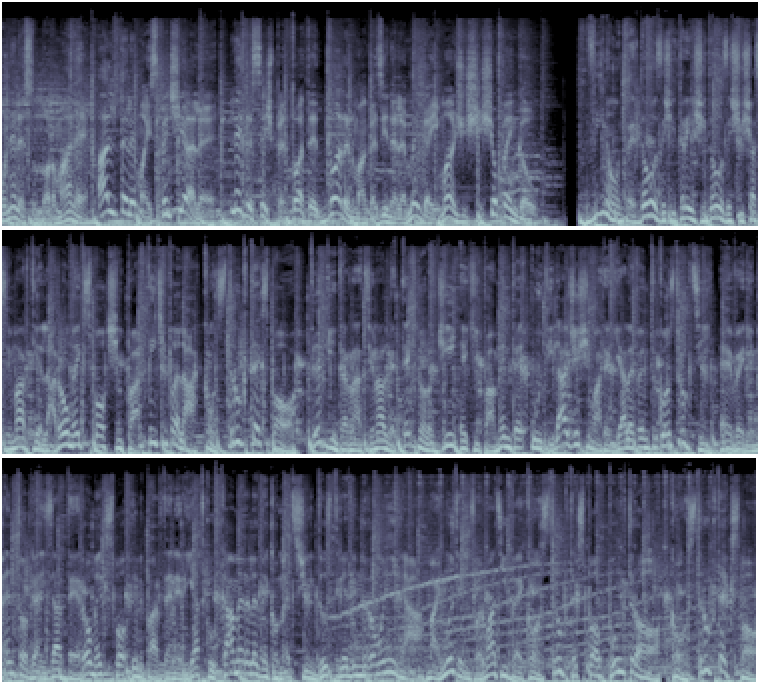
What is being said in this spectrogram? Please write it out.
Unele sunt normale, altele mai speciale. Le găsești pe toate doar în magazinele Mega Image și Shop Go. Vino între 23 și 26 martie la Rome Expo și participă la Construct Expo, târg internațional de tehnologii, echipamente, utilaje și materiale pentru construcții. Eveniment organizat de Rome Expo în parteneriat cu Camerele de Comerț și Industrie din România. Mai multe informații pe constructexpo.ro Construct Expo,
